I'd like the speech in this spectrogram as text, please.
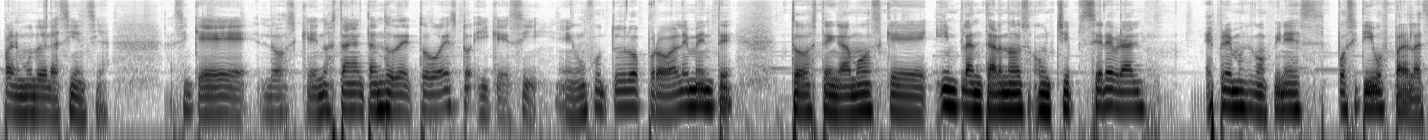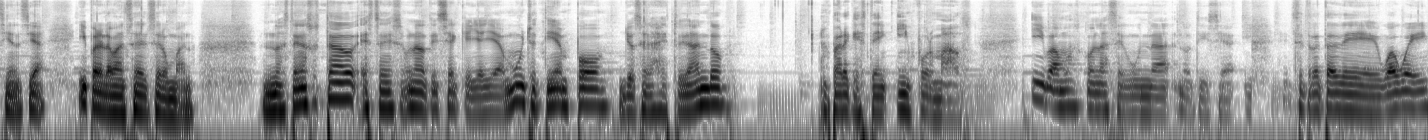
para el mundo de la ciencia. Así que los que no están al tanto de todo esto y que sí, en un futuro probablemente todos tengamos que implantarnos un chip cerebral, esperemos que con fines positivos para la ciencia y para el avance del ser humano. No estén asustados, esta es una noticia que ya lleva mucho tiempo, yo se las estoy dando para que estén informados. Y vamos con la segunda noticia. Se trata de Huawei,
